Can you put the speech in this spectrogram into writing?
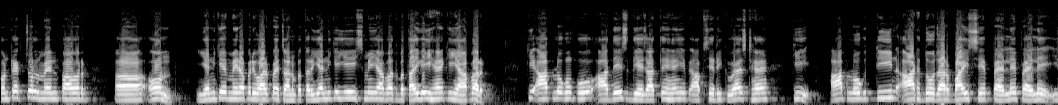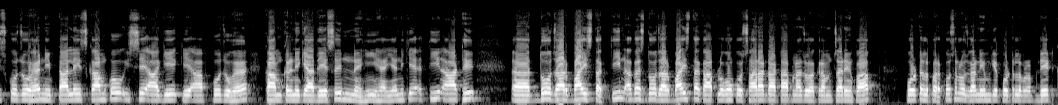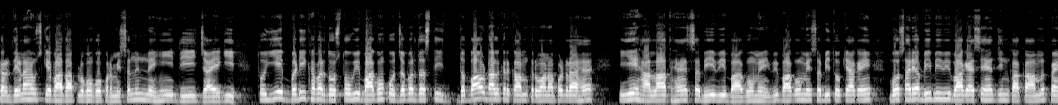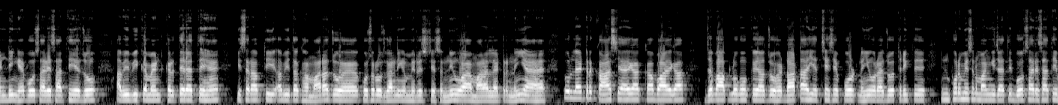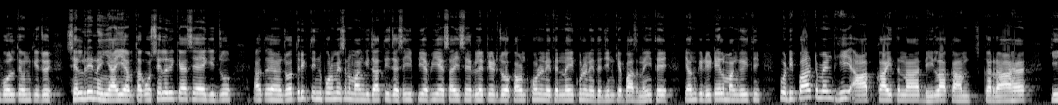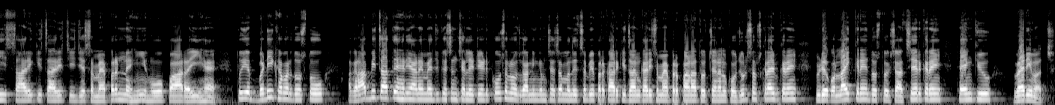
contractual man power on यानी कि मेरा परिवार पहचान पत्र, यानी कि ये इसमें यह बात बताई गई है कि यहाँ पर कि आप लोगों को आदेश दिए जाते हैं आपसे रिक्वेस्ट है कि आप लोग तीन आठ दो हज़ार बाईस से पहले पहले इसको जो है निपटा लें इस काम को, इससे आगे के आपको जो है काम करने के आदेश नहीं है। यानी कि तीन आठ दो हज़ार बाईस तक, तीन अगस्त दो हज़ार बाईस तक आप लोगों को सारा डाटा अपना जो है कर्मचारियों का आप पोर्टल पर कौशल रोज़गार नियम के पोर्टल पर अपडेट कर देना है। उसके बाद आप लोगों को परमिशन नहीं दी जाएगी। तो ये बड़ी खबर दोस्तों, विभागों को ज़बरदस्ती दबाव डालकर काम करवाना पड़ रहा है। ये हालात हैं सभी विभागों में। विभागों में सभी तो क्या कहें, बहुत सारे अभी भी विभाग ऐसे हैं जिनका काम पेंडिंग है। बहुत सारे साथी हैं जो अभी भी कमेंट करते रहते हैं कि, सर, अब अभी तक हमारा जो है कौशल रोज़गार निगम रजिस्ट्रेशन नहीं हुआ है, हमारा लेटर नहीं आया है। तो लेटर कहाँ से आएगा, कब आएगा? जब आप लोगों का जो है डाटा ही अच्छे से पोर्ट नहीं हो रहा है, जो अतिरिक्त इन्फॉर्मेशन मांगी जाती है बहुत सारे साथी बोलते हैं उनकी जो सैलरी नहीं आई अब तक, वो सैलरी कैसे आएगी? जो जो अतिरिक्त इन्फॉर्मेशन मांगी जाती है जैसे ई पी आई से रिलेटेड जो अकाउंट खोलने थे नहीं खोलने थे जिनके पास नहीं थे, या उनकी डिटेल मांगी गई थी, वो डिपार्टमेंट ही आपका इतना ढीला काम कर रहा है कि सारी की सारी चीज़ें समय पर नहीं हो पा रही हैं। तो ये बड़ी खबर दोस्तों, अगर आप भी चाहते हैं हरियाणा में एजुकेशन से रिलेटेड कौशल रोज़गार निगम से संबंधित सभी प्रकार की जानकारी समय पर पाना तो चैनल को ज़रूर सब्सक्राइब करें, वीडियो को लाइक करें, दोस्तों के साथ शेयर करें। Thank you very much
